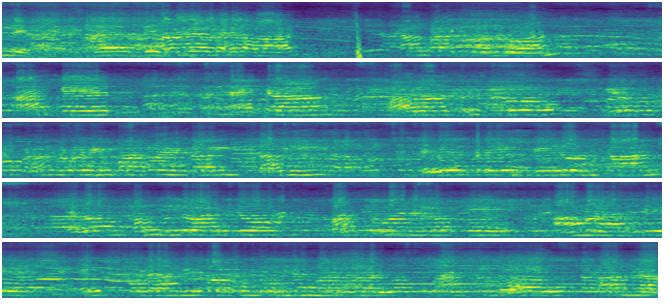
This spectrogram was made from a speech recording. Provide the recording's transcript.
সামনে বন্ধুগণ আজকের একটা এবং সংযুক্ত রাজ্য বাস্তবায়নের লক্ষ্যে আমরা আজকে এই প্রধান নির্বাচন কমিশন মন্ডল আজকে দল আমরা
